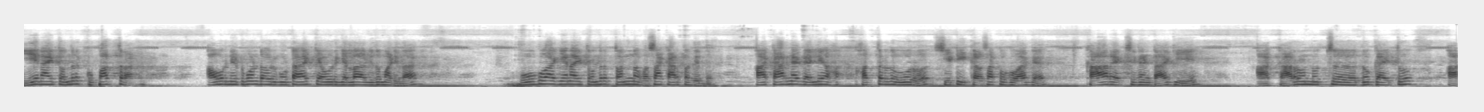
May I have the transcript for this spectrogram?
ಏನಾಯ್ತು ಅಂದ್ರೆ ಕುಪಾತ್ರ ಅವ್ರನ್ನ ಇಟ್ಕೊಂಡು ಅವ್ರಿಗೆ ಊಟ ಹಾಕಿ ಅವರಿಗೆಲ್ಲ ಇದು ಮಾಡಿದ. ಹೋಗುವಾಗ ಏನಾಯ್ತು ಅಂದ್ರೆ ತನ್ನ ಹೊಸ ಕಾರ್ ತಂದಿದ್ದ. ಆ ಕಾರ್ನಾಗ ಅಲ್ಲಿ ಹತ್ತಿರದ ಊರು ಸಿಟಿ ಕಳ್ಸಕ್ಕೆ ಹೋಗುವಾಗ ಕಾರ್ ಆಕ್ಸಿಡೆಂಟ್ ಆಗಿ ಆ ಕಾರು ನುಚ್ಚ ನುಗ್ಗಾಯಿತು. ಆ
